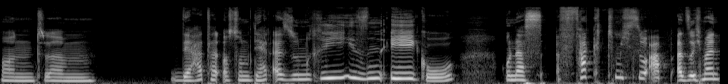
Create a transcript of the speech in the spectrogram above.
und ähm, der hat halt auch so ein, der hat also so ein riesen Ego und das fuckt mich so ab. Also ich meine,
